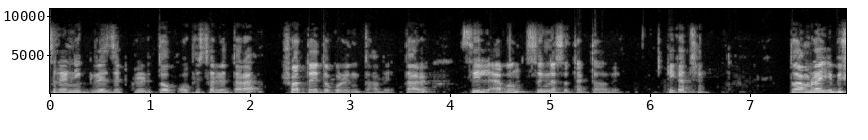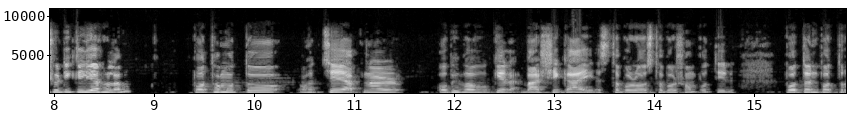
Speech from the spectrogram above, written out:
শ্রেণি গ্রেজুয়েট কৃত অফিসারের দ্বারা সত্যায়িত করে নিতে হবে। তার সিল এবং সিগনেচার থাকতে হবে। ঠিক আছে? তো আমরা এই বিষয়টি ক্লিয়ার হলাম। প্রথমত হচ্ছে আপনার অভিভাবকের বার্ষিক আয়, স্থাবর অস্থাবর সম্পত্তির প্রত্যয়নপত্র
